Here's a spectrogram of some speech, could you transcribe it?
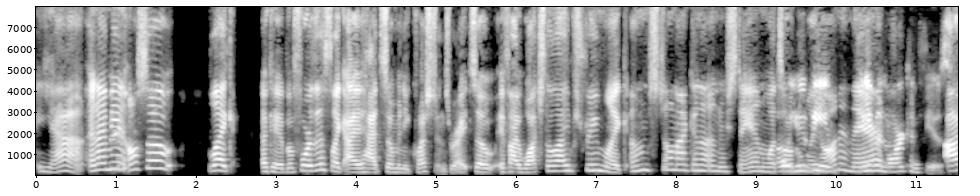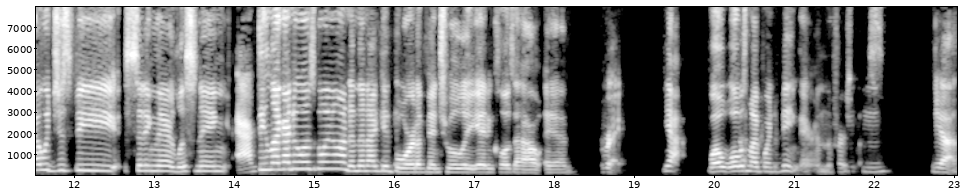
Yeah. And I mean, also, like, okay, before this, like, I had so many questions, right? So if I watch the live stream, like, I'm still not to understand what's oh, you'd going on in there. even more confused. I would just be sitting there listening, acting like I knew what was going on, and then I'd get bored eventually and close out. And, right. Yeah. Well, what was my point of being there in the first place? Mhm. Yeah.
